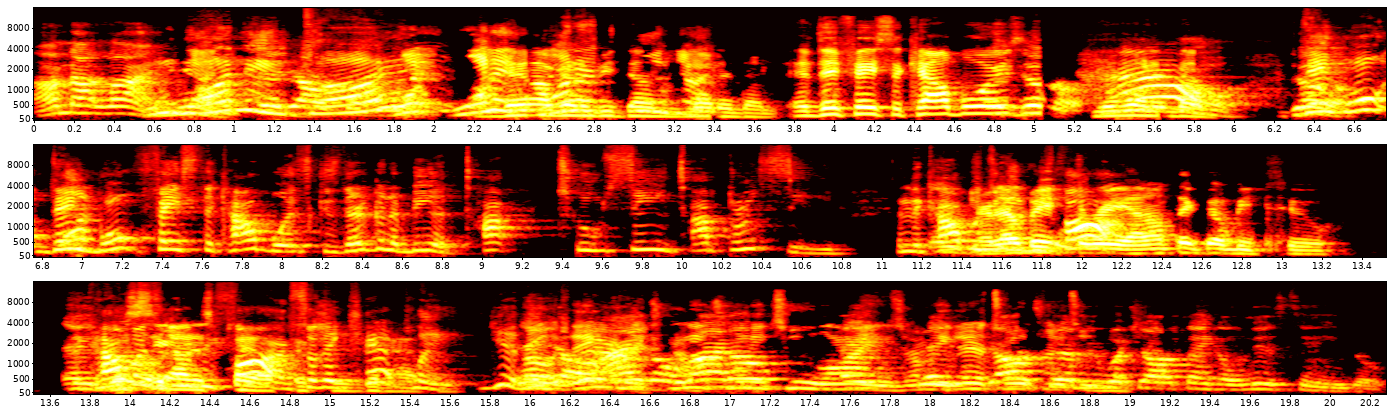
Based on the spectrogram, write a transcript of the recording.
I'm not lying. One and done? One, one they and, are one gonna or be two done, and one and done. If they face the Cowboys, Hey, you're one and done. How? They Dub. won't. They What? won't face the Cowboys because they're going to be a top two seed, top three seed, and the Hey, Cowboys Or are they'll going to be be five. three. I don't think they'll be two. Hey, The bro, Cowboys are how going to this be five, so they can't gonna play. Yeah, Bro, they, they are I the ain't gonna lie, though. 2022 Lions. I mean, hey, they're y'all tell me 2022. what y'all think on this team though.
